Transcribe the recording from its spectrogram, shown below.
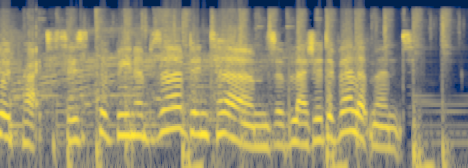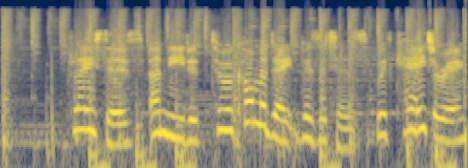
good practices have been observed in terms of leisure development. Places are needed to accommodate visitors, with catering,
